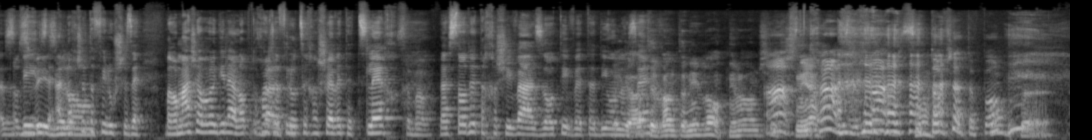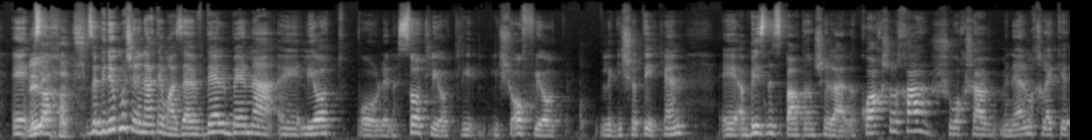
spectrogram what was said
עזבי, אני לא לא- חושבת אפילו שזה, ברמה שאבוא להגיד לה, אני לא בטוחה הבנתי. שאפילו צריך לשבת אצלך, סבבה. לעשות את החשיבה הזאת ואת הדיון רגע, את הזה. הבנת, אני לא, תני לו להמשיך. אה, שנייה. סליחה, סליחה, זה טוב שאתה פה. זה- אה, בלי זה- לחץ. זה בדיוק מה שרינת אמרה, זה ההבדל בין ה- אה, להיות, או לנסות להיות, ל- לשאוף להיות, לגישתי, כן? אה, ה business partner של הלקוח שלך, שהוא עכשיו מנהל מחלקת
